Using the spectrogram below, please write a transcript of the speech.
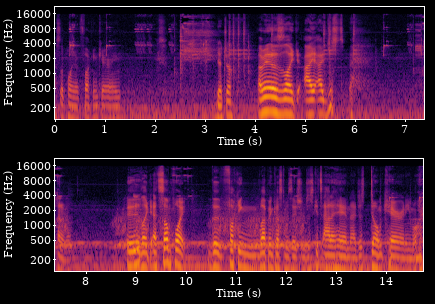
Past the point of fucking caring. Getcha. I mean, it's like I I just I don't know. It, like at some point, the fucking weapon customization just gets out of hand. And I just don't care anymore.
